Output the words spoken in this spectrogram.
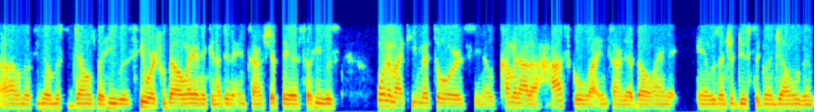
I don't know if you know Mr. Jones, but he was he worked for Bell Atlantic, and I did an internship there. So he was one of my key mentors, you know, coming out of high school, I interned at Bell Atlantic and was introduced to Glenn Jones, and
